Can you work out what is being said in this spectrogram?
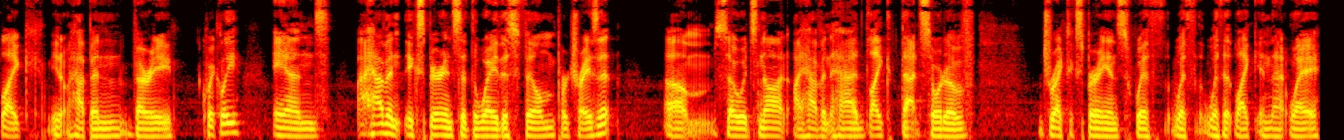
like you know, happen very quickly, and I haven't experienced it the way this film portrays it. Um, so it's not. I haven't had like that sort of direct experience with with with it like in that way.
